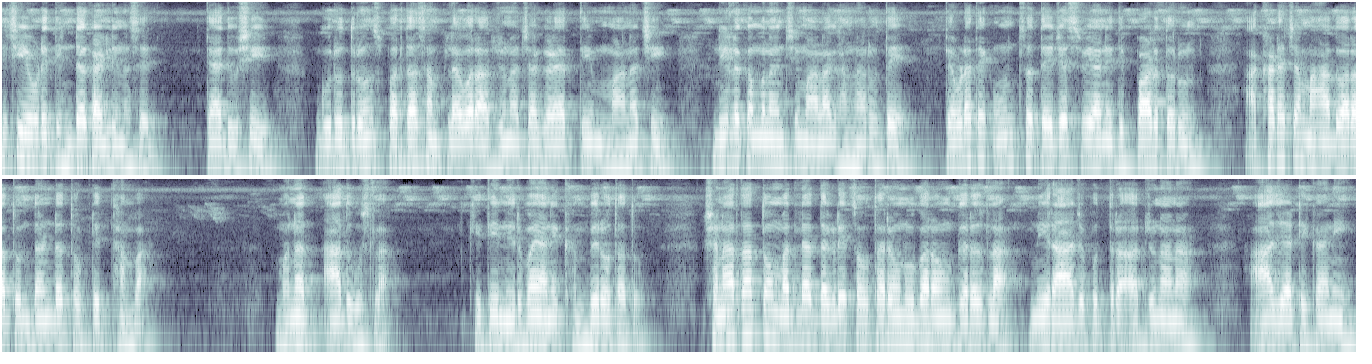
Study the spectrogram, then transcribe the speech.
तिची एवढी धिंड काढली नसेल. त्या दिवशी गुरुद्रोण स्पर्धा संपल्यावर अर्जुनाच्या गळ्यात ती मानाची नीलकमलांची माला घालणार होते. तेवढ्यात एक उंच तेजस्वी आणि धिप्पाड तरुण आखाड्याच्या महाद्वारातून दंड थोपटीत थांबा. म्हणत आत घुसला. किती निर्भय आणि खंबीर होता तो. क्षणार्धात तो मधल्या दगडी चौथाऱ्याहून उभा राहून गरजला मी राजपुत्र अर्जुनाना आज या ठिकाणी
